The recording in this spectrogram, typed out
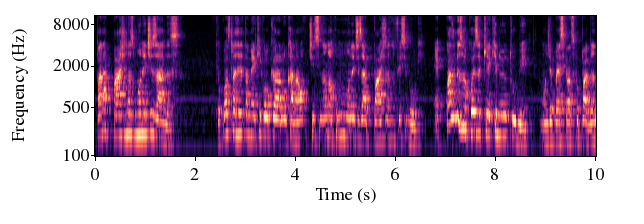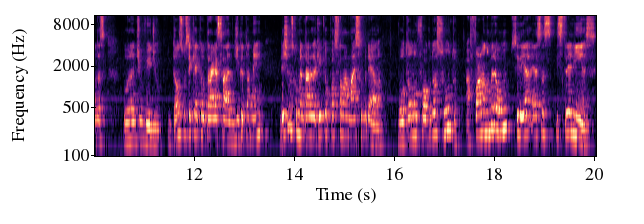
para páginas monetizadas que eu posso trazer também aqui qualquer hora no canal, te ensinando a como monetizar páginas no Facebook. É quase a mesma coisa que aqui no YouTube, onde aparece aquelas propagandas durante o vídeo. Então se você quer que eu traga essa dica também, deixa nos comentários aqui que eu posso falar mais sobre ela. Voltando ao foco do assunto, a forma número 1 um seria essas estrelinhas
